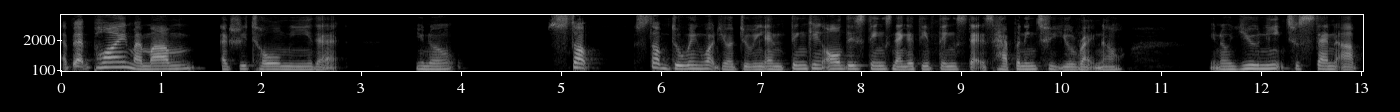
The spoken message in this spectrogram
At that point, my mom actually told me that, you know, stop stop doing what you're doing and thinking all these things, negative things that is happening to you right now. You know, you need to stand up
